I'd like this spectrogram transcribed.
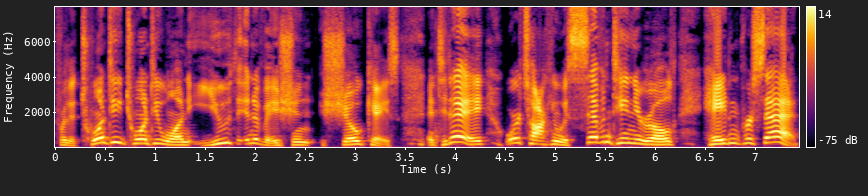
for the 2021 Youth Innovation Showcase. And today we're talking with 17 year old Hayden Prasad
